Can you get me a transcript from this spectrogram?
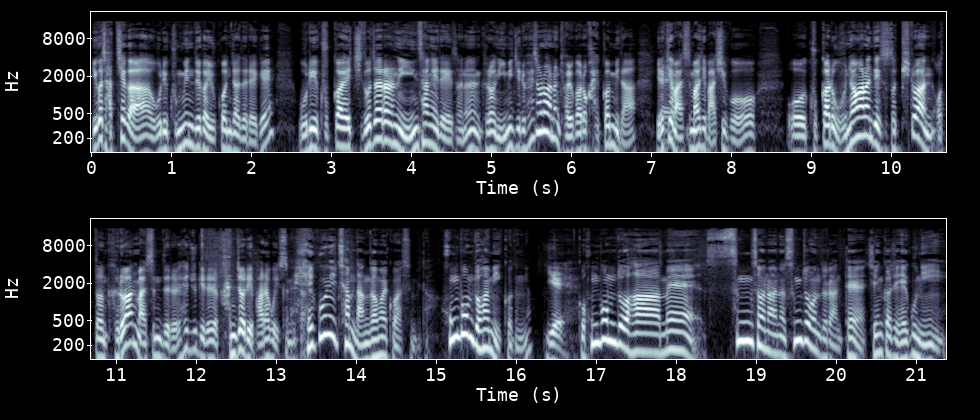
이거 자체가 우리 국민들과 유권자들에게 우리 국가의 지도자라는 인상에 대해서는 그런 이미지를 훼손하는 결과로 갈 겁니다. 이렇게 네. 말씀하지 마시고 어, 국가를 운영하는 데 있어서 필요한 어떤 그러한 말씀들을 해주기를 간절히 바라고 있습니다. 해군이 참 난감할 것 같습니다. 홍범도함이 있거든요. 예. 그 홍범도함에 승선하는 승조원들한테 지금까지 해군이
